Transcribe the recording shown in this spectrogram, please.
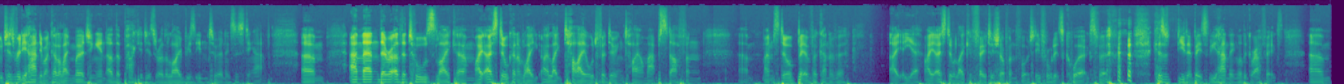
which is really handy when kind of like merging in other packages or other libraries into an existing app. Um, and then there are other tools like um, I, I still kind of like I like tiled for doing tile map stuff, and um, I'm still a bit of a kind of a I, yeah, I, I still like Photoshop, unfortunately, for all its quirks, for because you know basically handling all the graphics. Um,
